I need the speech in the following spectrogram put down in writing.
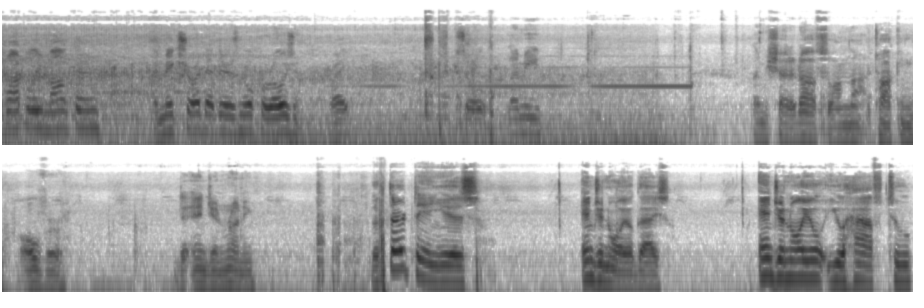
properly mounting and make sure that there's no corrosion, right? So let me let me shut it off so I'm not talking over the engine running. The third thing is engine oil, guys. Engine oil, you have to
